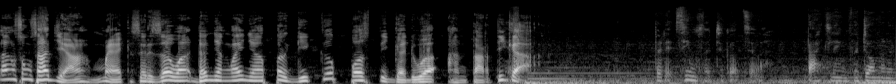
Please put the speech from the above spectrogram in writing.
Langsung saja, Mac, Serizawa, dan yang lainnya pergi ke pos 32 Antartika. But it seems like to Godzilla, battling for dominance.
